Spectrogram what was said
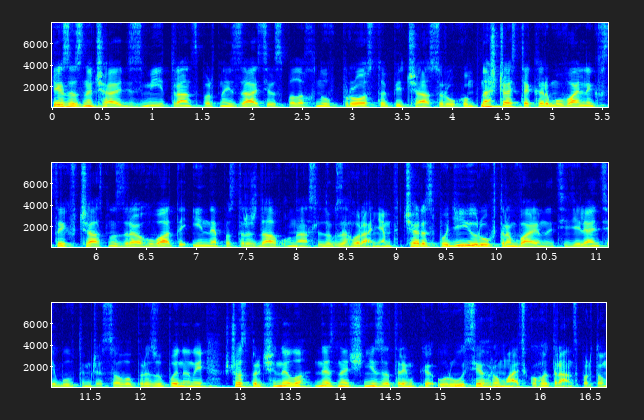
Як зазначають змі, транспортний засіб спалахнув просто під час руху. На щастя, кермувальник встиг вчасно зреагувати і не постраждав унаслідок загорання. Через подію рух трамваїв на цій ділянці був тимчасово призупинений, що спричинило незначні затримки у русі громадського транспорту.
